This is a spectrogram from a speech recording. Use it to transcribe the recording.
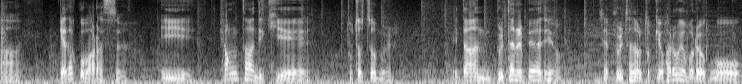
아 깨닫고 말았어 이 평타 니키의 도착점을. 일단 불탄을 빼야 돼요. 제가 불탄을 어떻게 활용해 보려고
